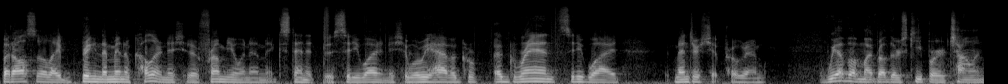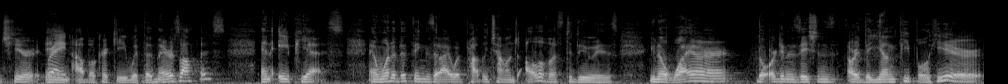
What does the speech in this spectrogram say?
but also like bringing the Men of Color initiative from UNM, extend it to a citywide initiative where we have a, gr- a grand citywide mentorship program. we have a my brother's keeper challenge here in Right. albuquerque with the mayor's office and aps and one of the things that i would probably challenge all of us to do is you know why aren't the organizations or the young people here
